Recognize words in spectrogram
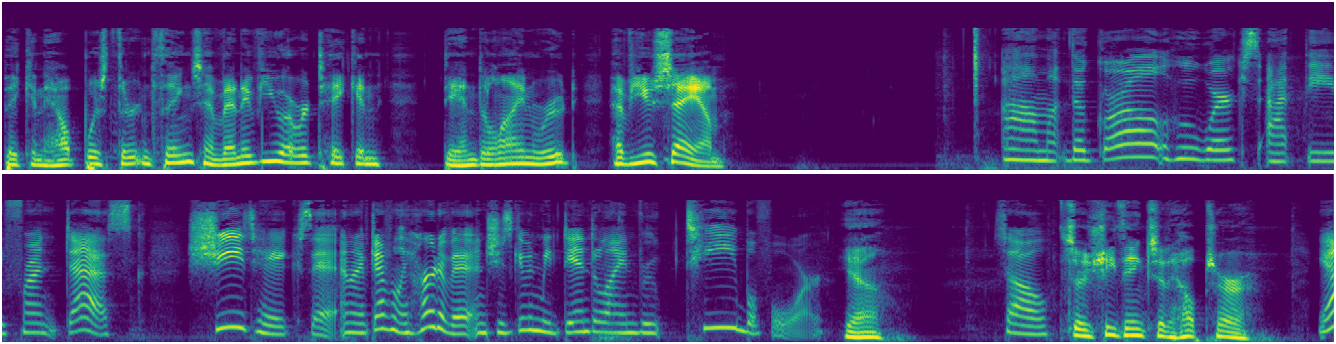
they can help with certain things. Have any of you ever taken dandelion root? Have you, Sam? Um, the girl who works at the front desk, she takes it, and I've definitely heard of it, and she's given me dandelion root tea before. Yeah. So So she thinks it helps her. yeah,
